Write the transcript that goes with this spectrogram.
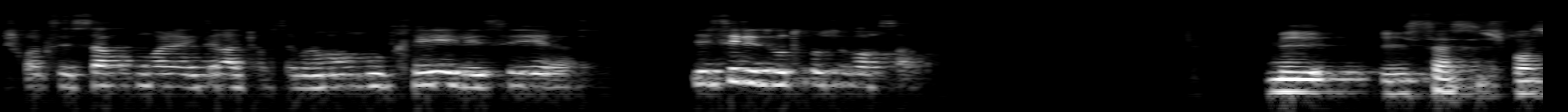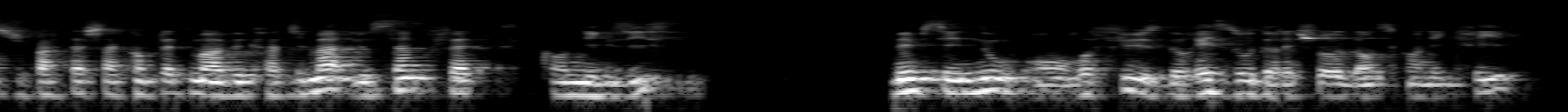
Je crois que c'est ça pour moi la littérature, c'est vraiment montrer et laisser, euh, laisser les autres recevoir ça. Mais, et ça, je pense que je partage ça complètement avec Fatima, le simple fait qu'on existe, même si nous, on refuse de résoudre les choses dans ce qu'on écrit,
